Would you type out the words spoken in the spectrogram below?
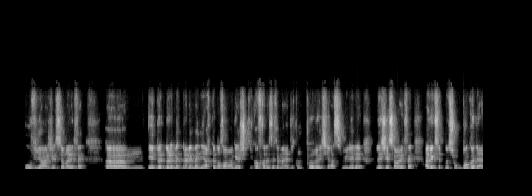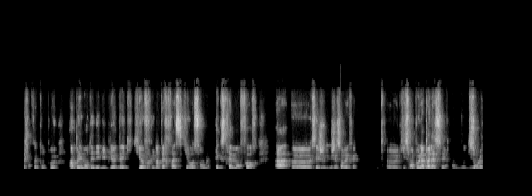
ou via un gestionnaire d'effets. et de, la même manière que dans un langage qui offre des effets monadiques, on peut réussir à simuler les, les gestionnaires d'effets avec cette notion d'encodage. En fait, on peut implémenter des bibliothèques qui offrent une interface qui ressemble extrêmement fort à ces gestionnaires d'effets, qui sont un peu la panacée, hein, disons-le.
